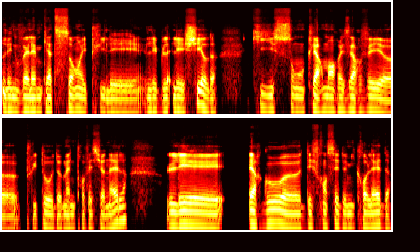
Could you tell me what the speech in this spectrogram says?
les nouvelles M400 et puis les, les, les Shield qui sont clairement réservés plutôt au domaine professionnel. Les ergo des Français de MicroLED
